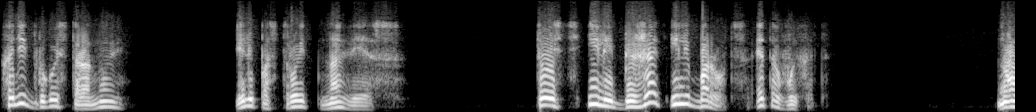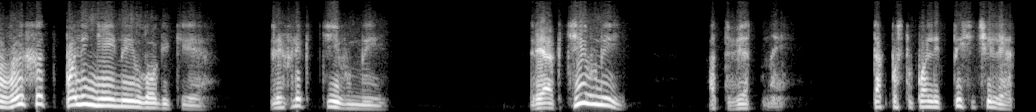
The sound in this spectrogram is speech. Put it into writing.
Ходить другой стороной или построить навес. То есть или бежать, или бороться. Это выход. Но выход по линейной логике, рефлективный, Реактивный — ответный. Так поступали тысячи лет.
